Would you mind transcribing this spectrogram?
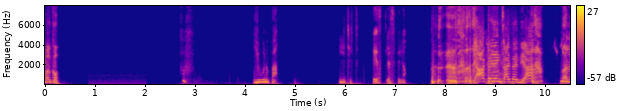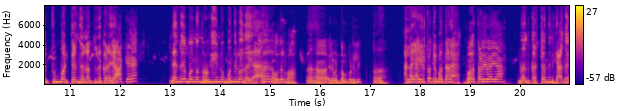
ಸುಮ್ನೆ ಮಲ್ಕೋ. ಇವನಪ್ಪ ಈಟ್ ಟೇಸ್ಟ್ಲೆಸ್ ಫಿಲೋ ಯಾಕೆ ಹೆಂಗ್ ಸಾಯ್ತಾ ಇದೀಯಾ? ನನಗೆ ತುಂಬಾ ಟೆನ್ಷನ್ ಆಗ್ತಿದೆ ಕಣ ಯಾಕೆ? ನೆನ್ನೆ ಬಂದ್ ಒಂದ್ ಹುಡುಗಿ ಇನ್ನೂ ಬಂದಿಲ್ವಲ್ಲ ಯಾ ಆ, ಹೌದಲ್ವಾ? ಆ, ಇಲ್ಲಿ ಒಂದು ದಮ್ ಕೊಡಿಲಿ ಅಲ್ಲಯ್ಯ ಯಾ ಎಷ್ಟೊತ್ತಿಗೆ ಬರ್ತಾಳೆ? ಬರ್ತಾಳಿರಯ್ಯ. ನನ್ ಕಷ್ಟ ನಿನ್ ಹೇಗೆ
